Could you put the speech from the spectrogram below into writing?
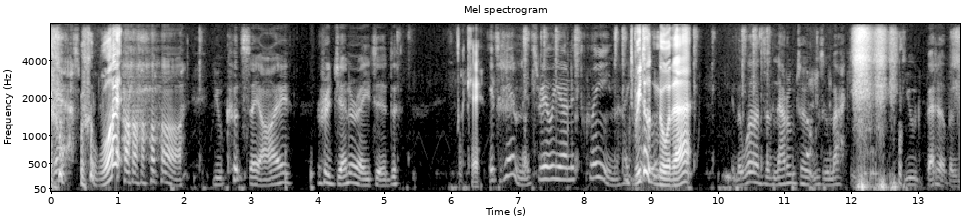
Yes. what? Ha ha ha ha ha. You could say I regenerated. Okay. It's him. It's really Ernest Clean. I We don't know that. In the words of Naruto Uzumaki, you'd better believe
